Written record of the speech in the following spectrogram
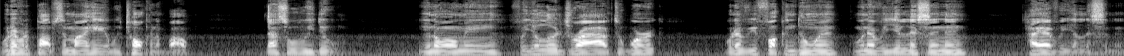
Whatever the pops in my head, we talking about. That's what we do. You know what I mean? For your little drive to work, whatever you're fucking doing, whenever you're listening, however you're listening.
